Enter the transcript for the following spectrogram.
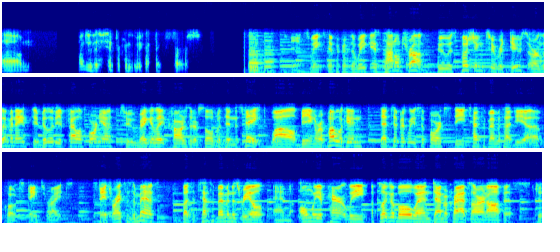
Um, I'll do the hypocrite of the week, I think, first. This week's Hypocrite of the Week is Donald Trump, who is pushing to reduce or eliminate the ability of California to regulate cars that are sold within the state, while being a Republican that typically supports the 10th Amendment idea of, quote, states' rights. States' rights is a myth, but the 10th Amendment is real and only apparently applicable when Democrats are in office. To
